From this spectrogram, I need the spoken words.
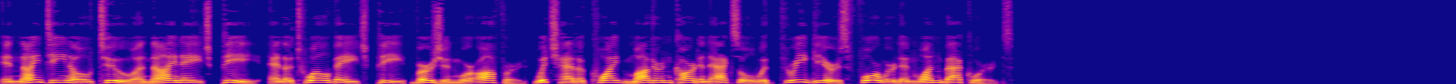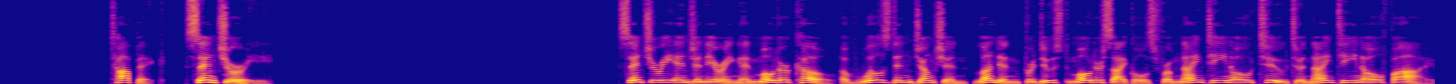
In 1902 a 9 HP, and a 12 HP, version were offered, which had a quite modern cardan axle with three gears forward and one backwards. Topic: Century. Century Engineering and Motor Co. of Willesden Junction, London produced motorcycles from 1902 to 1905.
